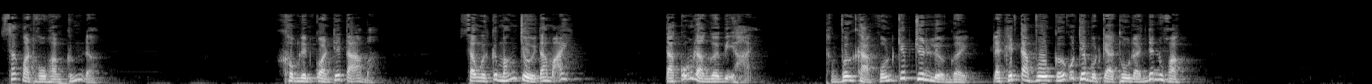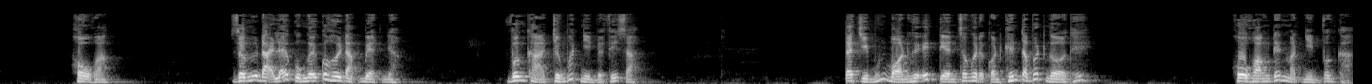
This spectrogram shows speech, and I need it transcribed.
Sắc mặt hồ hoàng cứng đờ. Không liên quan tới ta mà. Sao người cứ mắng chửi ta mãi? Ta cũng là người bị hại. Thằng Vương Khả khốn kiếp chuyên lừa người Lại khiến ta vô cớ có thêm một kẻ thù là nhân hoàng. Hồ Hoàng, Giờ ngư đại lễ của ngươi có hơi đặc biệt nhỉ? Vương Khả trừng mắt nhìn về phía xa. Ta chỉ muốn bỏ người ít tiền, Sao ngươi lại còn khiến ta bất ngờ thế? Hồ Hoàng đen mặt nhìn Vương Khả.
